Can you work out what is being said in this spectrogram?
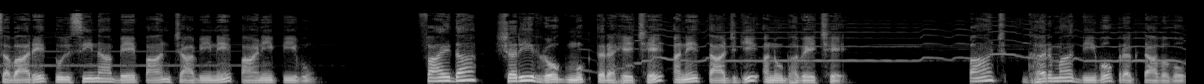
સવારે તુલસીના બે પાન ચાવીને પાણી પીવું. ફાયદા, શરીર રોગમુક્ત રહે છે અને તાજગી અનુભવે છે. પાંચ, ઘરમાં દીવો પ્રગટાવવો.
